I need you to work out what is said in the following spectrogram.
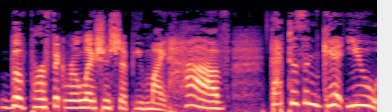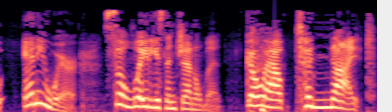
the perfect relationship you might have, that doesn't get you anywhere. So ladies and gentlemen, go out tonight.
